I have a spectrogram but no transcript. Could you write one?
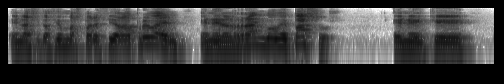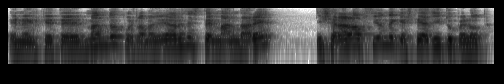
en la situación más parecida a la prueba, en, en el rango de pasos en el, que, en el que te mando, pues la mayoría de las veces te mandaré y será la opción de que esté allí tu pelota,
